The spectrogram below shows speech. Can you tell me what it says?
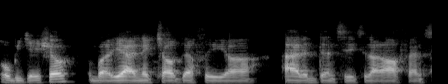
OBJ show, but yeah, Nick Chubb definitely uh, added density to that offense.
